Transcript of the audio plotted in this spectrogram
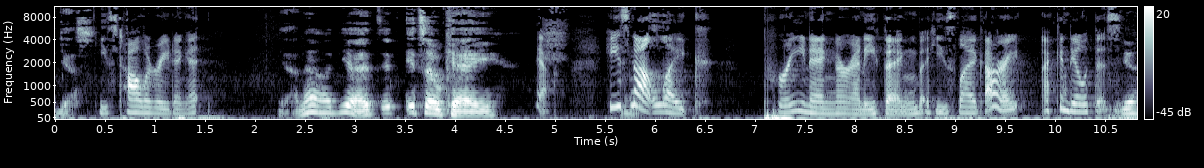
Yes. He's tolerating it. Yeah. No. Yeah. It, it, it's okay. Yeah. He's not like preening or anything, but he's like, alright, I can deal with this. Yeah.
